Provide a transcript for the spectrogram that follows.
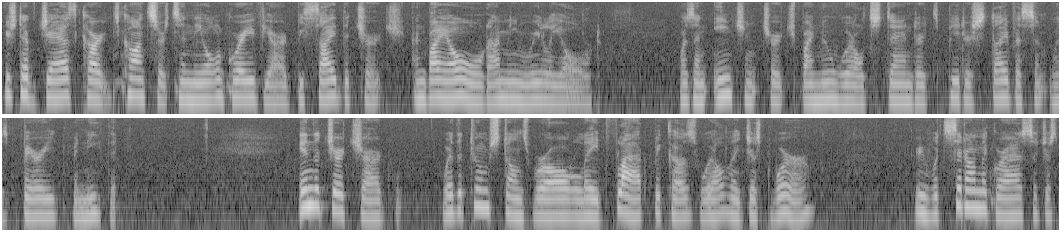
used to have jazz concerts in the old graveyard beside the church, and by old I mean really old. It was an ancient church by New World standards. Peter Stuyvesant was buried beneath it. In the churchyard, where the tombstones were all laid flat because, well, they just were, we would sit on the grass or just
